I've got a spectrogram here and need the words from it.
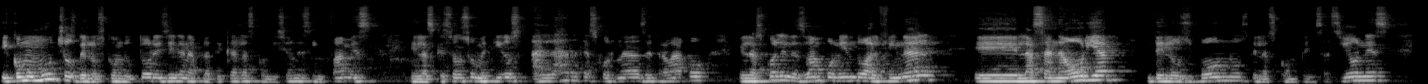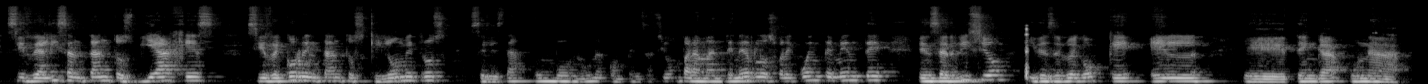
y cómo muchos de los conductores llegan a platicar las condiciones infames en las que son sometidos a largas jornadas de trabajo, en las cuales les van poniendo al final eh, la zanahoria de los bonos, de las compensaciones, si realizan tantos viajes, si recorren tantos kilómetros, se les da un bono, una compensación para mantenerlos frecuentemente en servicio y desde luego que él eh, tenga una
